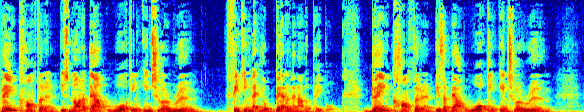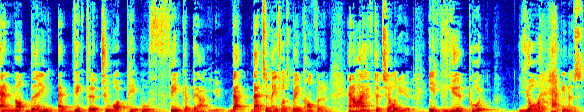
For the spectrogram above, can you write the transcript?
being confident is not about walking into a room thinking that you're better than other people. Being confident is about walking into a room and not being addicted to what people think about you. That that to me is what's being confident. And I have to tell you, if you put your happiness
